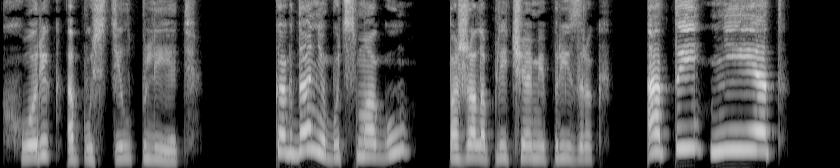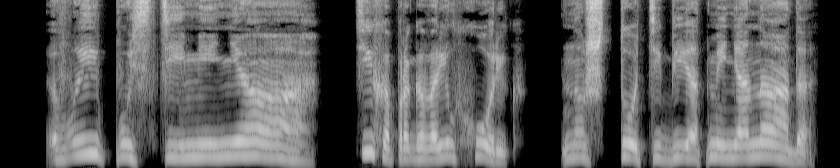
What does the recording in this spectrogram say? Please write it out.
Хорик опустил плеть. Когда-нибудь смогу, пожала плечами призрак. а ты нет. Выпусти меня, тихо проговорил Хорик. Ну что тебе от меня надо?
